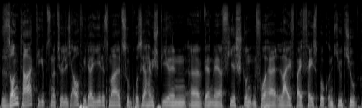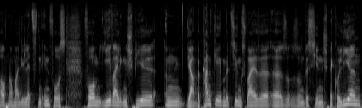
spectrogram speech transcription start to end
Sonntag. Die gibt es natürlich auch wieder. Jedes Mal zu Borussia Heimspielen äh, werden wir ja vier Stunden vorher live bei Facebook und YouTube auch nochmal die letzten Infos vom jeweiligen Spiel ähm, ja, bekannt geben, beziehungsweise äh, so, so ein bisschen spekulieren.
